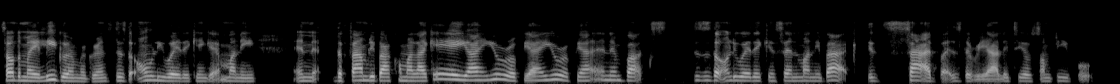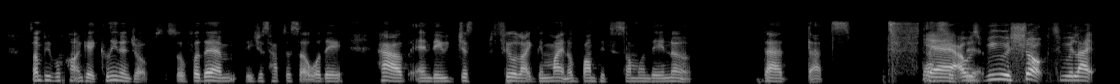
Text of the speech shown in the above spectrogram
Some of them are illegal immigrants. This is the only way they can get money. And the family back home are like, hey, you're in Europe, you're in Europe, you're in bucks. This is the only way they can send money back. It's sad, but it's the reality of some people. Some people can't get cleaning jobs. So for them they just have to sell what they have and they just feel like they might not bump into someone they know. That that's, that's yeah i was we were shocked. We were like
